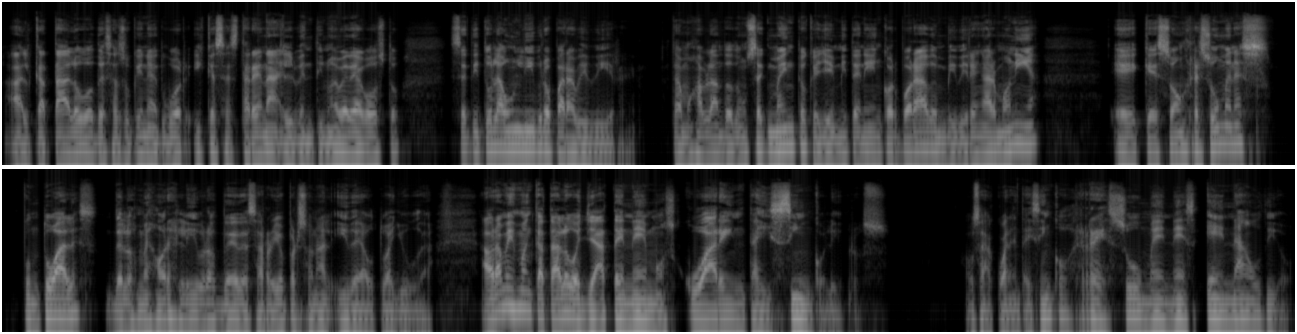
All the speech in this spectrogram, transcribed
al catálogo de Sasuke Network y que se estrena el 29 de agosto, se titula Un libro para vivir. Estamos hablando de un segmento que Jamie tenía incorporado en Vivir en Armonía, eh, que son resúmenes puntuales de los mejores libros de desarrollo personal y de autoayuda. Ahora mismo en catálogo ya tenemos 45 libros. O sea, 45 resúmenes en audio,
